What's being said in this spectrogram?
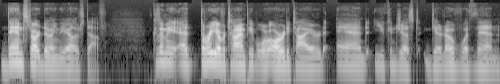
Then start doing the other stuff. Because I mean, at three overtime, people are already tired, and you can just get it over with then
